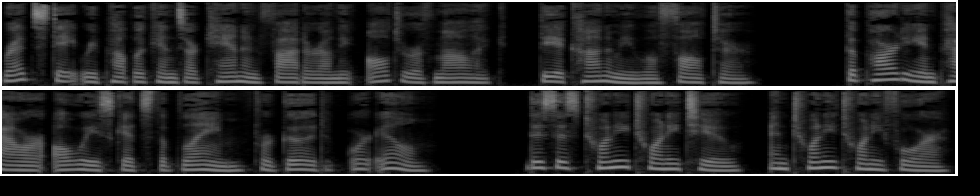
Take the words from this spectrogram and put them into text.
red state Republicans are cannon fodder on the altar of Moloch, the economy will falter. The party in power always gets the blame, for good or ill. This is 2022 and 2024,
